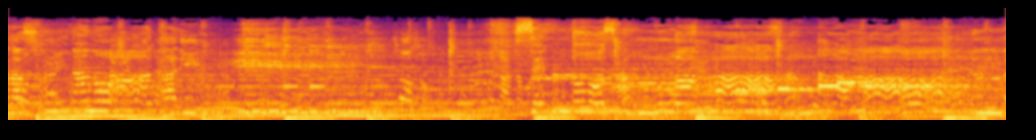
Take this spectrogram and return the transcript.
から田のあたり。船頭さんは変だ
